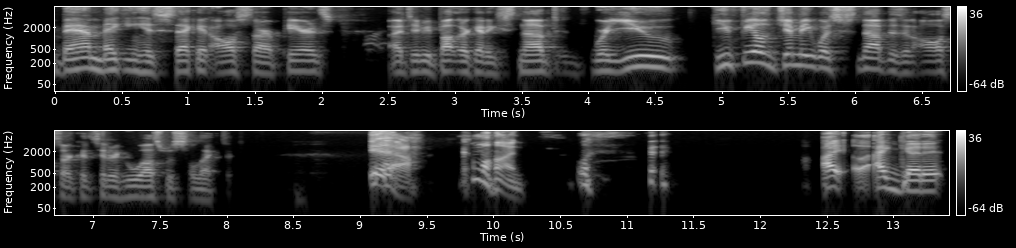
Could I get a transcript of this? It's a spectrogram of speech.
Bam making his second All Star appearance. Uh, Jimmy Butler getting snubbed. Were you? Do you feel Jimmy was snubbed as an All Star, considering who else was selected? Yeah, come on. I I get it.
